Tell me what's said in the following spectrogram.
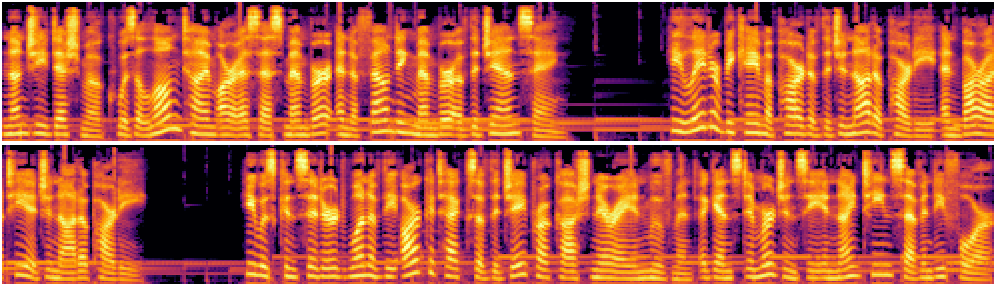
Nanaji Deshmukh was a longtime RSS member and a founding member of the Jan Sangh. He later became a part of the Janata Party and Bharatiya Janata Party. He was considered one of the architects of the Jayaprakash Narayan movement against emergency in 1974,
